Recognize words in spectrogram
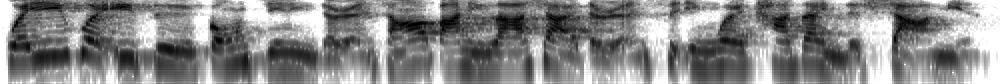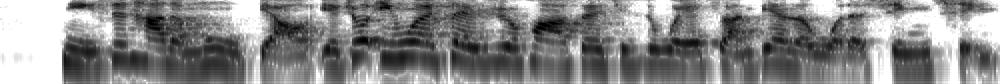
唯一会一直攻击你的人，想要把你拉下来的人，是因为他在你的下面，你是他的目标。也就因为这句话，所以其实我也转变了我的心情。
